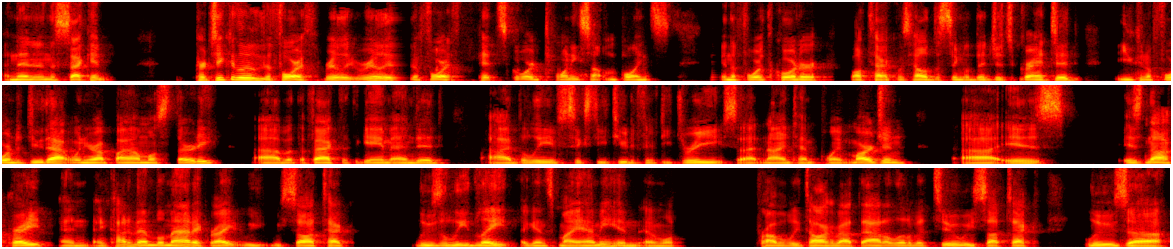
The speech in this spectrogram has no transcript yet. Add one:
and then in the second, particularly the fourth, really, really the fourth, Pitt scored twenty something points in the fourth quarter while Tech was held to single digits. Granted, you can afford to do that when you're up by almost thirty, uh, but the fact that the game ended, I believe, sixty-two to fifty-three, so that nine ten point margin uh, is is not great and and kind of emblematic, right? We we saw Tech lose a lead late against Miami, and, and we'll probably talk about that a little bit too. We saw Tech lose a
